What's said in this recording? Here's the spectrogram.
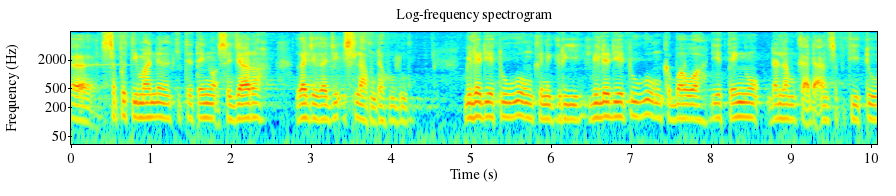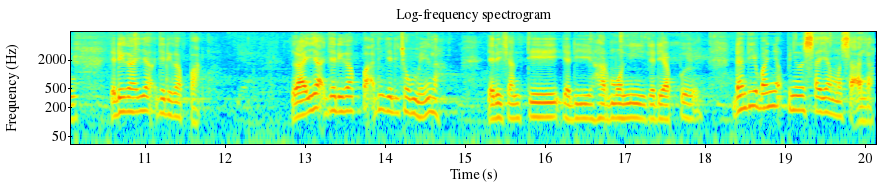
uh, seperti mana kita tengok sejarah raja-raja Islam dahulu. Bila dia turun ke negeri, bila dia turun ke bawah, dia tengok dalam keadaan seperti itu. Jadi rakyat jadi rapat. Rakyat jadi rapat ni jadi comel lah. Jadi cantik, jadi harmoni, jadi apa. Dan dia banyak penyelesaian masalah.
